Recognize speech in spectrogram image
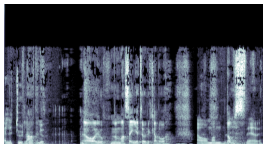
Eller Turkoglu. ja, jo, men man säger Turkalo. Ja, om man De- är,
